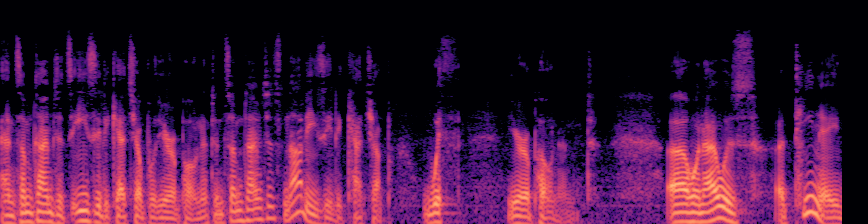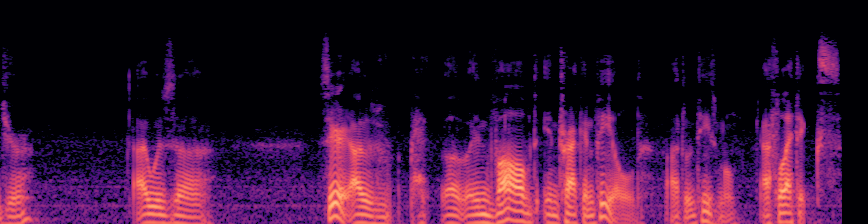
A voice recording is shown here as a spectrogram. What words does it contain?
And sometimes it's easy to catch up with your opponent, and sometimes it's not easy to catch up with your opponent. Uh, when I was a teenager, I was uh, serious. I was uh, involved in track and field, atletismo, athletics,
